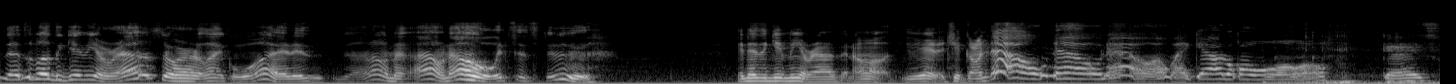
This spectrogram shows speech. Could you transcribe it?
Is that supposed to get me aroused or like what? Is I don't know. I don't know. It's just ugh. It doesn't get me aroused at all. You hear the chick going, no, no, no, oh my god, oh. Guys,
